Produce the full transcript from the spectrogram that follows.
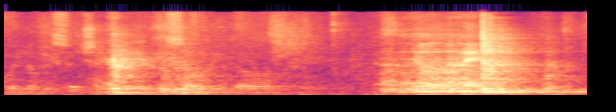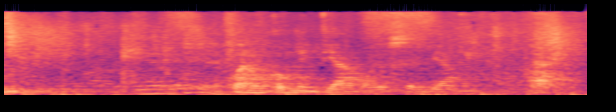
quello che succede di solito. Signor è qua non commentiamo e osserviamo.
